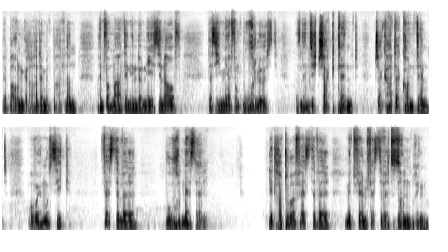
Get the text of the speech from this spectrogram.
Wir bauen gerade mit Partnern ein Format in Indonesien auf, das sich mehr vom Buch löst. Das nennt sich Chak Tent, Jakarta Content, wo wir Musik, Festival, Buchmesse Literaturfestival mit Filmfestival zusammenbringen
